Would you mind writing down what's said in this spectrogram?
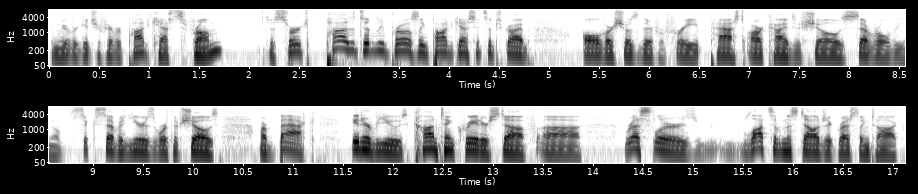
And wherever you get your favorite podcasts from, just search Positively Pro Wrestling Podcast. Hit subscribe. All of our shows are there for free. Past archives of shows, several, you know, six, seven years worth of shows are back. Interviews, content creator stuff, uh, wrestlers, lots of nostalgic wrestling talk,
